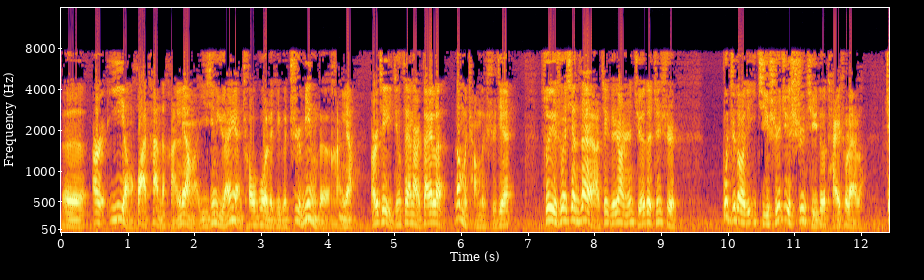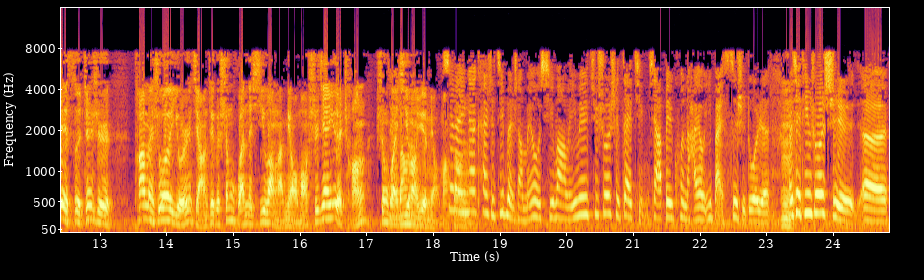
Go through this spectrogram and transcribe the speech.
呃二一氧化碳的含量啊，已经远远超过了这个致命的含量，而且已经在那儿待了那么长的时间，所以说现在啊，这个让人觉得真是不知道几十具尸体都抬出来了，这次真是。他们说，有人讲这个生还的希望啊渺茫，时间越长，生还希望越渺茫。现在应该开始基本上没有希望了，因为据说是在井下被困的还有一百四十多人，而且听说是呃，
